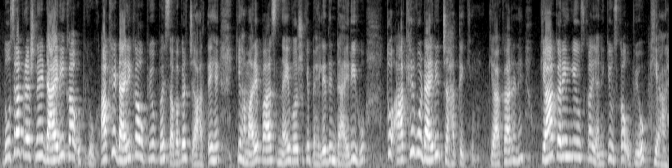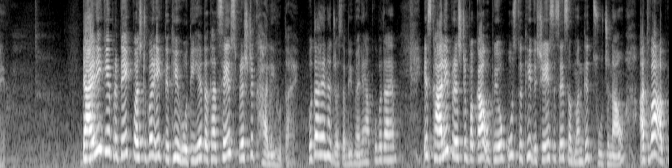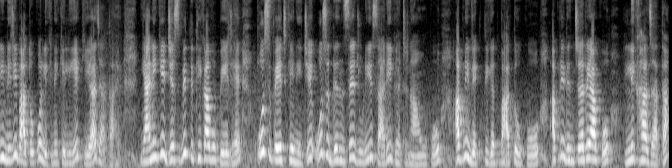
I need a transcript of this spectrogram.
दूसरा प्रश्न है, डायरी का उपयोग। आखिर डायरी का उपयोग भाई सब अगर चाहते हैं कि हमारे पास नए वर्ष के पहले दिन डायरी हो तो आखिर वो डायरी चाहते क्यों? क्या कारण है? क्या करेंगे उसका? यानी कि उसका उपयोग क्या है? डायरी के प्रत्येक पृष्ठ पर एक तिथि होती है तथा शेष पृष्ठ खाली होता है। होता है ना, जो सभी मैंने आपको बताया। इस खाली पृष्ठ का उपयोग उस तिथि विशेष से संबंधित सूचनाओं अथवा अपनी निजी बातों को लिखने के लिए किया जाता है। यानी कि जिस भी तिथि का वो पेज है, उस पेज के नीचे उस दिन से जुड़ी सारी घटनाओं को, अपनी व्यक्तिगत बातों को, अपनी दिनचर्या को लिखा जाता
